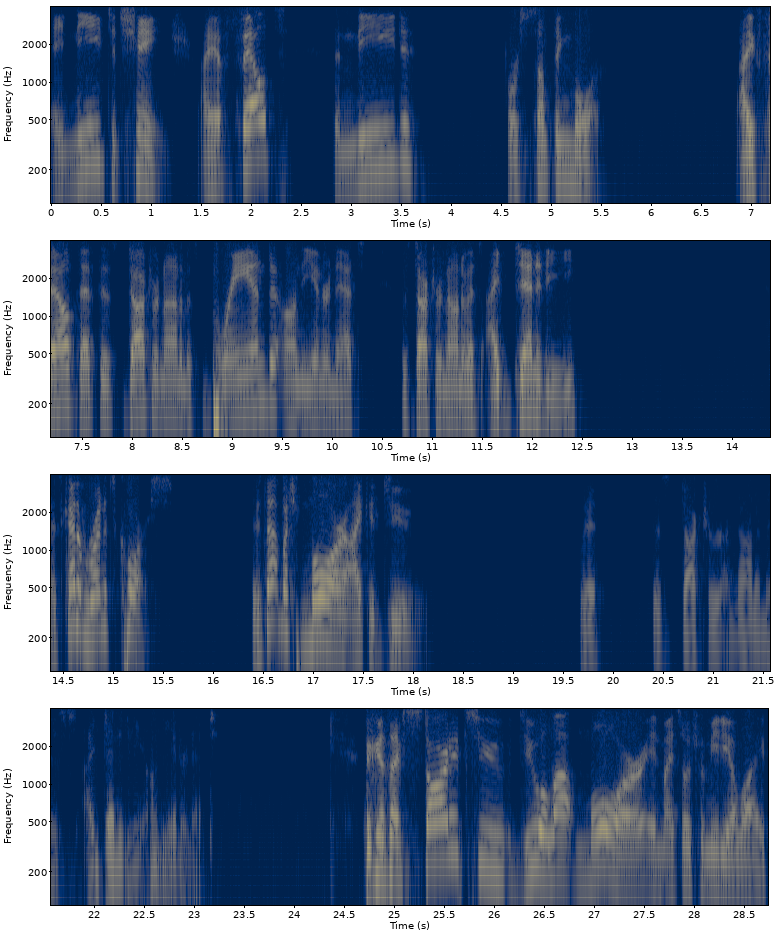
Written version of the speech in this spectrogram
a need to change. I have felt the need for something more. I felt that this Dr. Anonymous brand on the internet, this Dr. Anonymous identity, has kind of run its course. There's not much more I could do with this Dr. Anonymous identity on the internet. Because I've started to do a lot more in my social media life,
